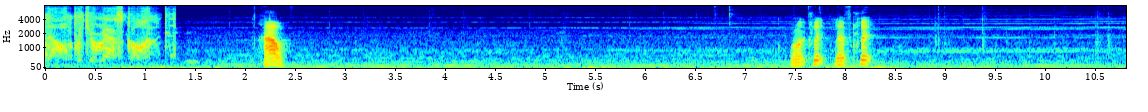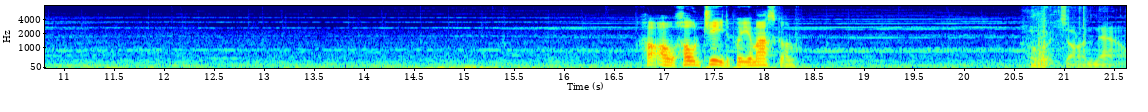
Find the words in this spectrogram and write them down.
Now put your mask on. How? Right click, left click. Oh, hold G to put your mask on. Oh, it's on now.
